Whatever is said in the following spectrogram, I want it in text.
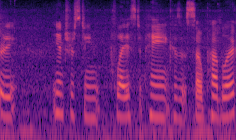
Pretty interesting place to paint because it's so public.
